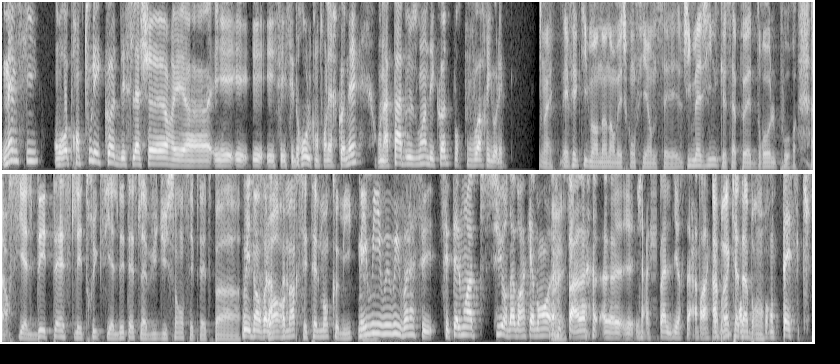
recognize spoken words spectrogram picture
même si on reprend tous les codes des slashers et, et, et, et, c'est drôle quand on les reconnaît, on n'a pas besoin des codes pour pouvoir rigoler. Ouais, effectivement, non, non, mais je confirme. C'est, j'imagine que ça peut être drôle pour. Alors, si elle déteste les trucs, si elle déteste la vue du sang, c'est peut-être pas. Oui, non, voilà. Bon, remarque, c'est tellement comique. Mais que- oui, oui, oui, voilà, c'est c'est tellement absurde, abracabran, Ouais. enfin, euh, j'arrive pas à le dire ça, abracabran, Abracadabran. brantesque.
